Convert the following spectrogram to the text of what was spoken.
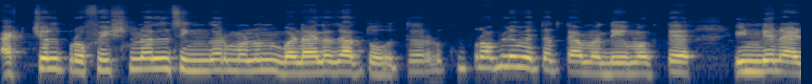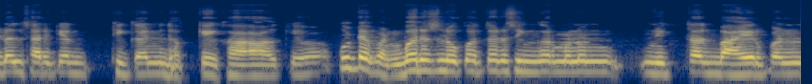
ॲक्चुअल प्रोफेशनल सिंगर म्हणून बनायला जातो, तर खूप प्रॉब्लेम येतात त्यामध्ये. मग ते इंडियन आयडल सारख्या ठिकाणी धक्के खा किंवा कुठे पण. बरेच लोकं तर सिंगर म्हणून निघतात बाहेर, पण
